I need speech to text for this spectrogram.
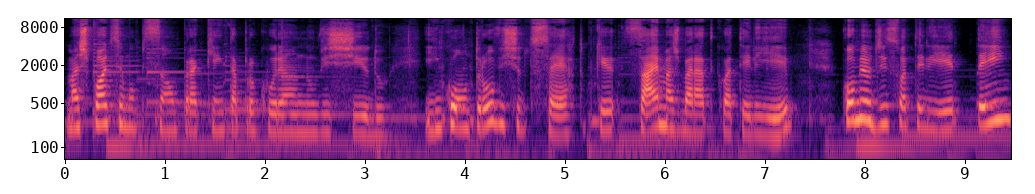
mas pode ser uma opção para quem está procurando um vestido e encontrou o vestido certo, porque sai mais barato que o ateliê. Como eu disse, o ateliê tem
